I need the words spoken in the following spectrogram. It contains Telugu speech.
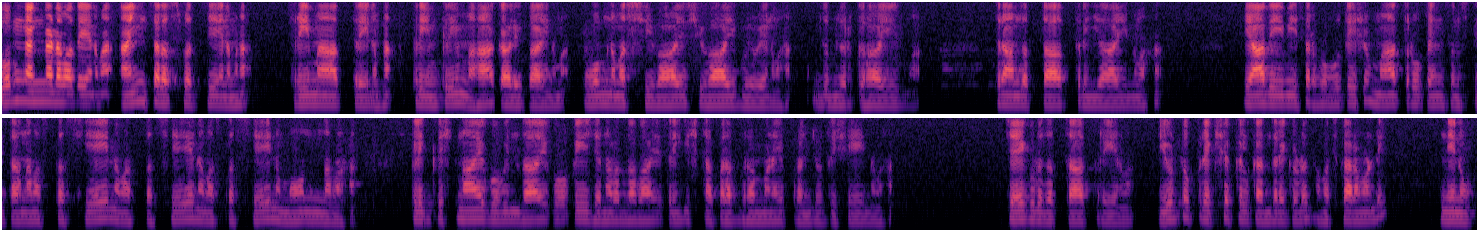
ఓం గంగణవతే నమ. ఐం సరస్వత్యే నమ. శ్రీమాత్రే నమ. క్రీం క్రీం మహాకాళికాయ నమ. ఓం నమ శివాయ శివాయ గురువే నమ. దుమ్ దుర్గాయ నమ. త్రాం దత్తాత్రేయాయ నమ. యా దేవీ సర్వభూతేషు మాతృపేణ సంస్థిత నమస్తస్యై నమస్తస్యై నమస్తస్యై నమో నమ. క్లిం కృష్ణాయ గోవిందాయ గోపీజనవల్లభాయ శ్రీకృష్ణ పరబ్రహ్మణే ప్రంజ్యోతిషే నమ. జయ గురు దత్తాత్రేయ నమ. యూట్యూబ్ ప్రేక్షకులకు అందరికీ కూడా నమస్కారం అండి. నేను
